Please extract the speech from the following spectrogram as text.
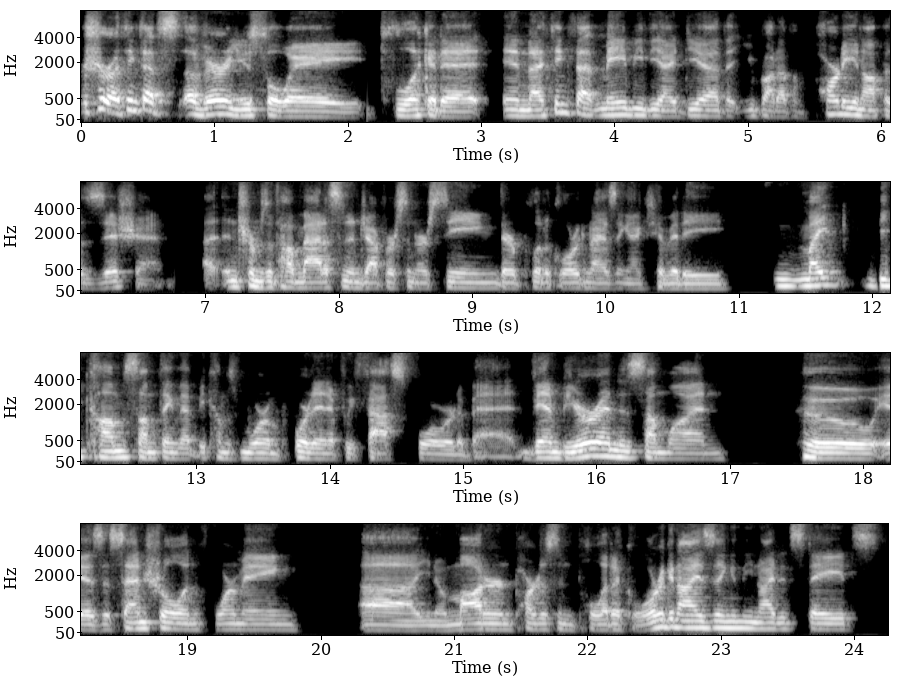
For sure. I think that's a very useful way to look at it. And I think that maybe the idea that you brought up of party in opposition uh, in terms of how Madison and Jefferson are seeing their political organizing activity might become something that becomes more important if we fast forward a bit. Van Buren is someone who is essential in forming uh, you know, modern partisan political organizing in the United States.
